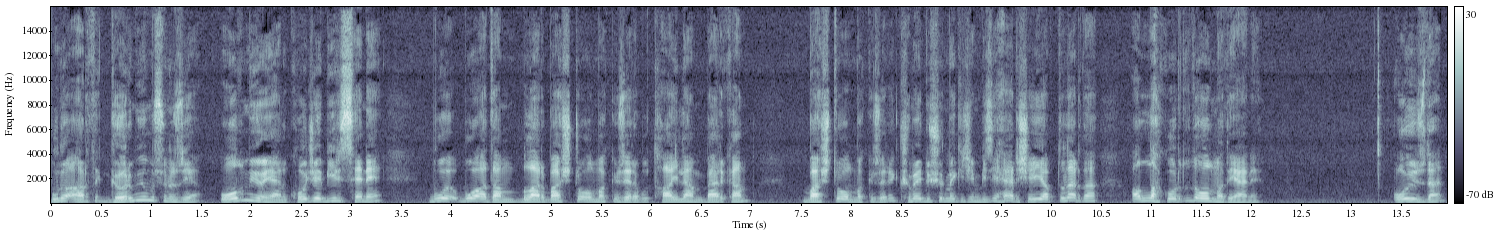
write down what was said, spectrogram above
bunu artık görmüyor musunuz ya? Olmuyor yani. Koca bir sene bu, bu adamlar başta olmak üzere bu Taylan, Berkan başta olmak üzere küme düşürmek için bizi her şeyi yaptılar da Allah korudu da olmadı yani. O yüzden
